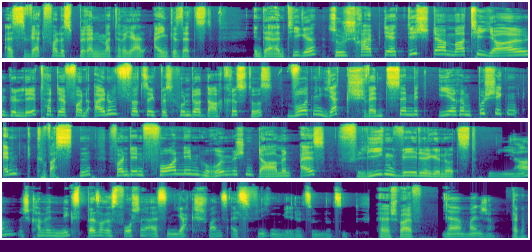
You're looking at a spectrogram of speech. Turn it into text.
als wertvolles Brennmaterial eingesetzt. In der Antike, so schreibt der Dichter Material, gelebt hat er von 41 bis 100 nach Christus, wurden Jackschwänze mit ihrem buschigen Endquasten von den vornehmen römischen Damen als Fliegenwedel genutzt. Ja, ich kann mir nichts Besseres vorstellen, als einen Jackschwanz als Fliegenwedel zu nutzen. Äh, Schweif. Ja, ja, meine ich ja. Danke.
